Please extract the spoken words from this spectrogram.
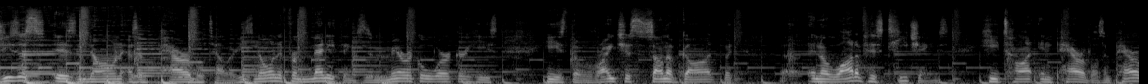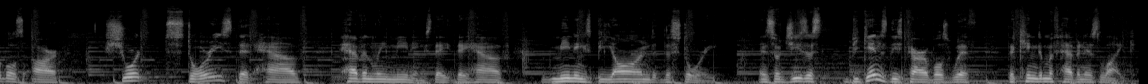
Jesus is known as a parable teller. He's known for many things. He's a miracle worker. He's he's the righteous Son of God. But uh, in a lot of his teachings, he taught in parables. And parables are short stories that have heavenly meanings. They they have meanings beyond the story. And so Jesus begins these parables with the kingdom of heaven is like.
